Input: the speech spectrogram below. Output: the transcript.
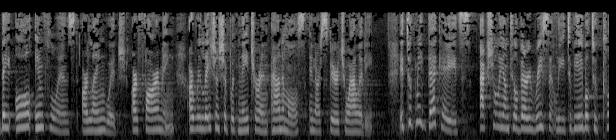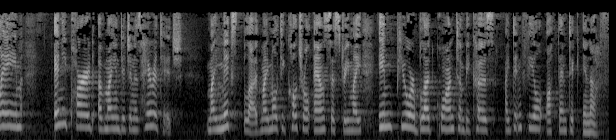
they all influenced our language, our farming, our relationship with nature and animals, and our spirituality. It took me decades, actually until very recently, to be able to claim any part of my indigenous heritage, my mixed blood, my multicultural ancestry, my impure blood quantum because I didn't feel authentic enough.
